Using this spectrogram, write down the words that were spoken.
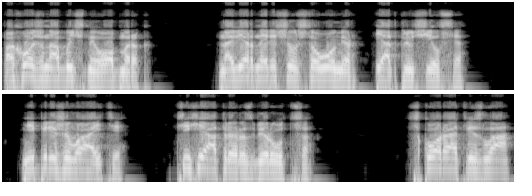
«Похоже на обычный обморок. Наверное, решил, что умер и отключился. Не переживайте, психиатры разберутся». Скорая отвезла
